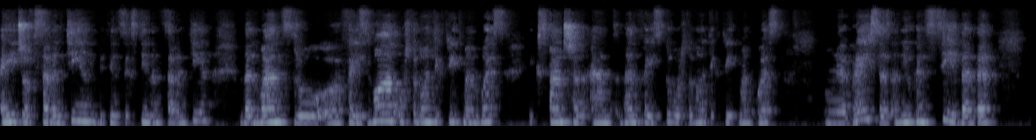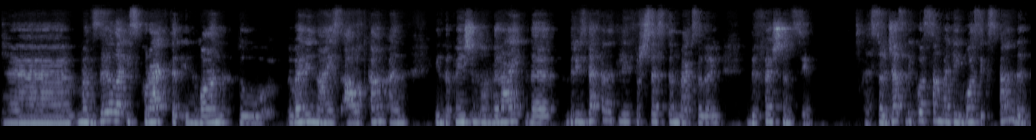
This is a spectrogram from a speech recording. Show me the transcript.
age of 17, between 16 and 17, that went through uh, phase one orthodontic treatment with expansion and then phase two orthodontic treatment with uh, braces. And you can see that the uh, maxilla is corrected in one to very nice outcome. And in the patient on the right the, there is definitely persistent maxillary deficiency. So just because somebody was expanded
